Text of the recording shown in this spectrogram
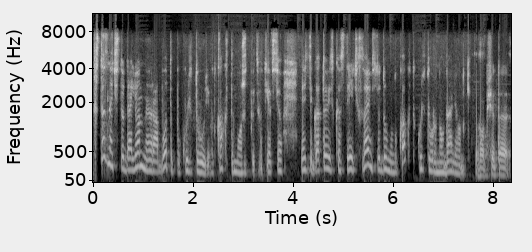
Что значит удаленная работа по культуре? Вот как это может быть? Вот я все, знаете, готовясь к встрече с вами, все думаю, ну как это культура на удаленке? Вообще-то,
